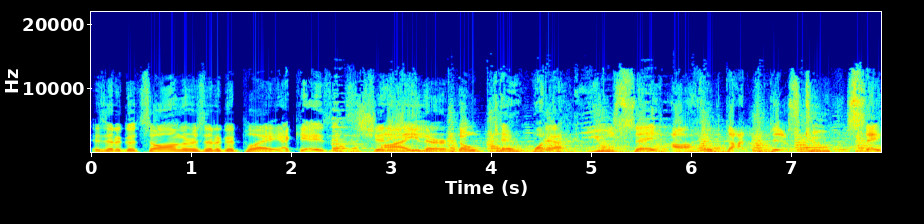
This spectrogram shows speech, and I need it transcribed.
Is it a good song or is it a good play? I can't. It's, it's a shitty I either. don't care what Yeah. you say. I've got this to say.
